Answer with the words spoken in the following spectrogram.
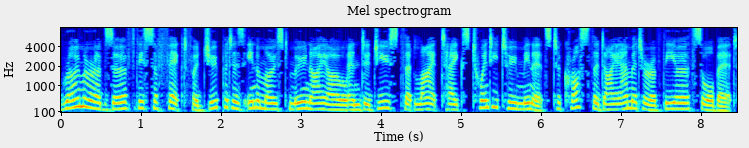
Romer observed this effect for Jupiter's innermost moon Io and deduced that light takes 22 minutes to cross the diameter of the Earth's orbit.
